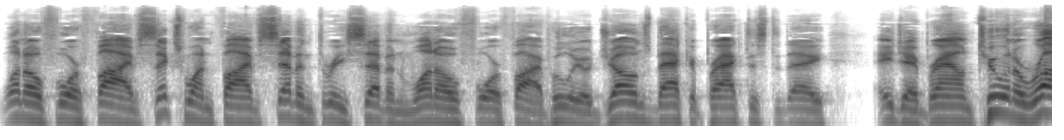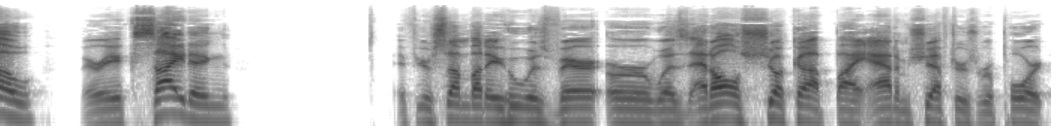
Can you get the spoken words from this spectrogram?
1045. 615 737 1045. Julio Jones back at practice today. AJ Brown, two in a row. Very exciting. If you're somebody who was very or was at all shook up by Adam Schefter's report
